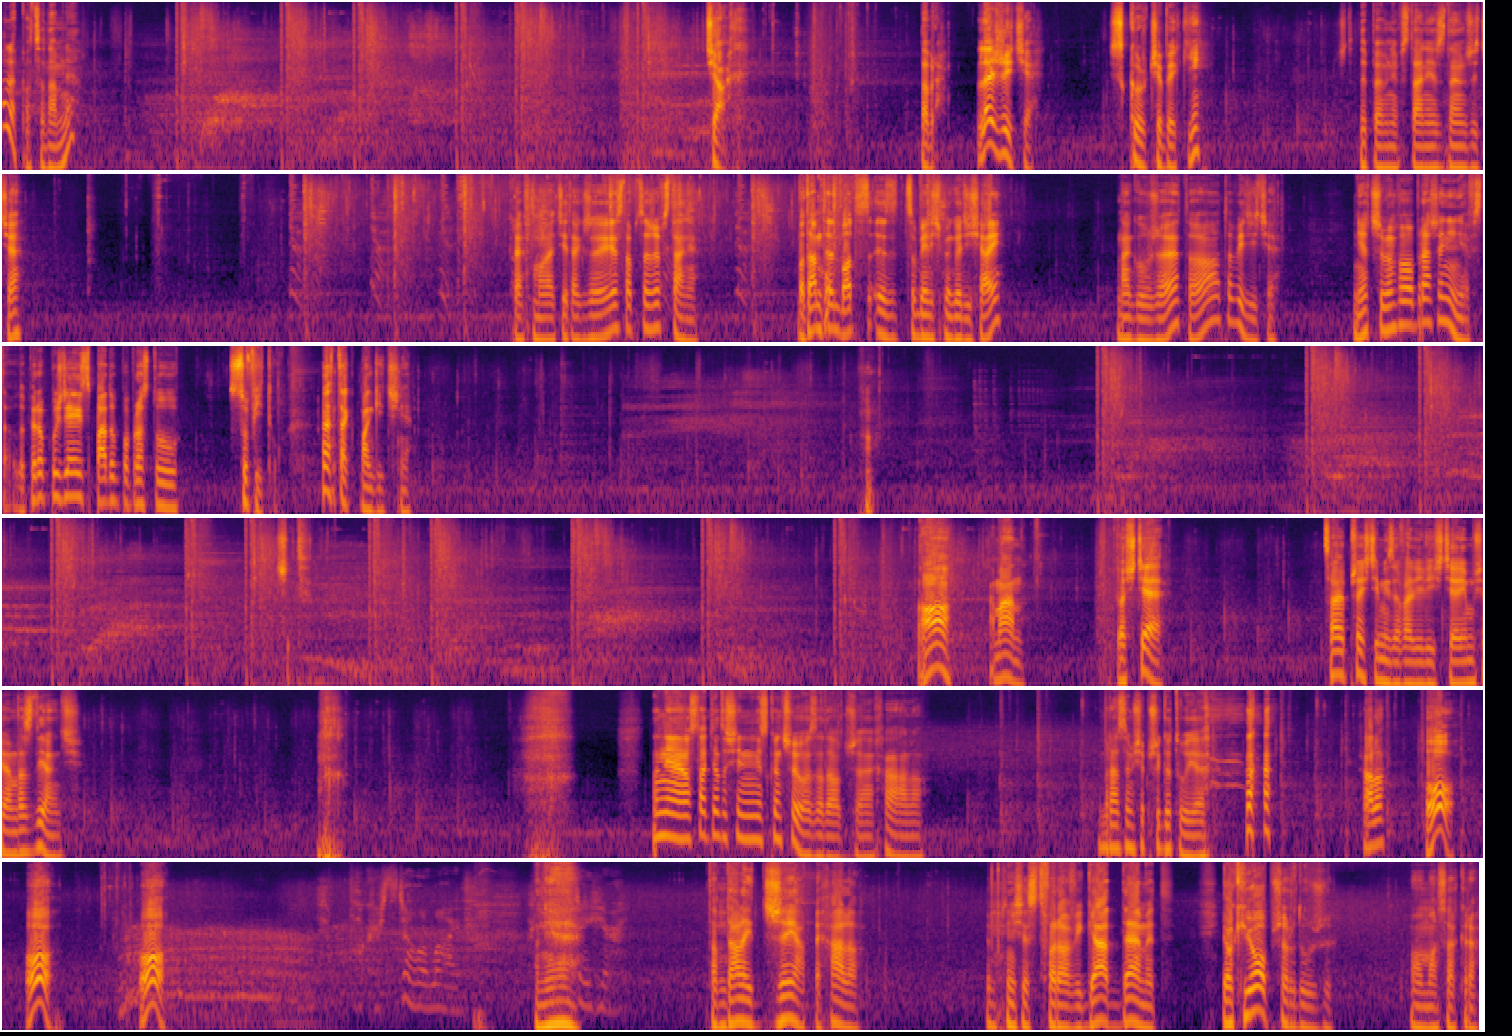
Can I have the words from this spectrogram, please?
Ale po co na mnie? Ciach. Dobra. Leżycie. Skurczybyki. Wtedy pewnie wstanie, znałem życie. Krew mu leci, także jest opcja, że wstanie. Bo tamten bot, y, co mieliśmy go dzisiaj, na górze, to, to widzicie. Nie otrzymywał obrażeń i nie wstał. Dopiero później spadł po prostu z sufitu. tak magicznie. Hm. Shit. O! Come on. Goście! Całe przejście mi zawaliliście i musiałem was zdjąć. No nie, ostatnio to się nie skończyło za dobrze. Halo. Tym razem się przygotuję. Halo? O! O! O! O nie, tam dalej drze japę, halo. Wymknie się stworowi, god damn it. Jaki obszar duży. O, masakra.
